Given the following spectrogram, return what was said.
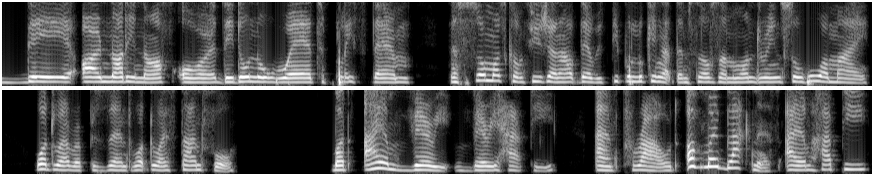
they are not enough or they don't know where to place them. There's so much confusion out there with people looking at themselves and wondering, so who am I? What do I represent? What do I stand for? But I am very, very happy and proud of my blackness. I am happy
